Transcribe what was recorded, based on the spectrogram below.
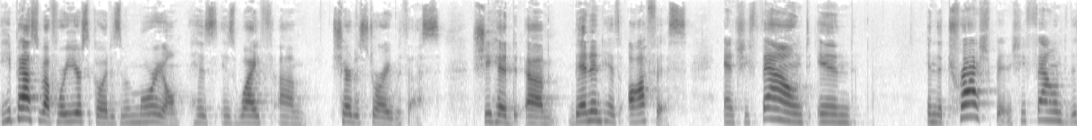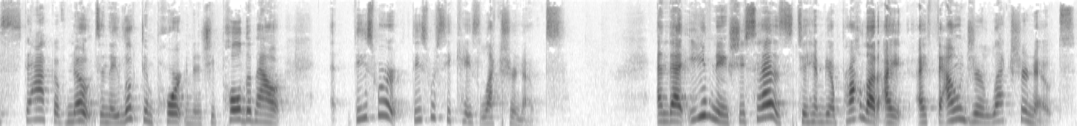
he passed about four years ago at his memorial. His, his wife um, shared a story with us. She had um, been in his office, and she found in, in the trash bin, she found this stack of notes, and they looked important, and she pulled them out. These were, these were CK's lecture notes. And that evening, she says to him, you know, Prahalad, I, I found your lecture notes.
